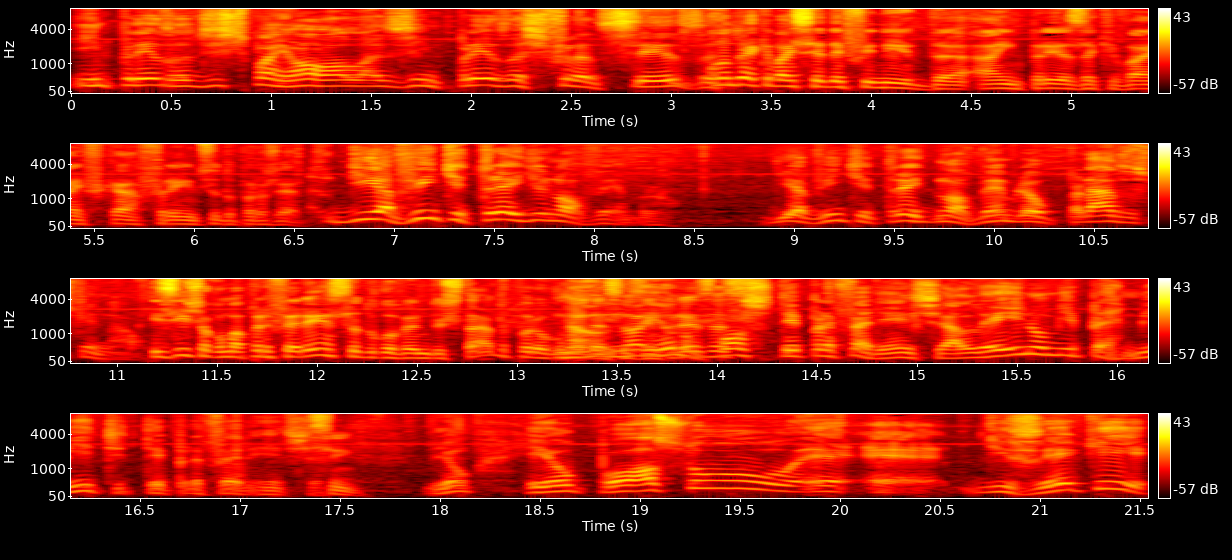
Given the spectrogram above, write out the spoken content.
empresas espanholas, empresas francesas. Quando é que vai ser definida a empresa que vai ficar à frente do projeto? Dia 23 de novembro. Dia 23 de novembro é o prazo final. Existe alguma preferência do governo do estado por alguma não, dessas não, empresas? Eu não posso ter preferência. A lei não me permite ter preferência. Sim. Viu? Eu posso é, é, dizer que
